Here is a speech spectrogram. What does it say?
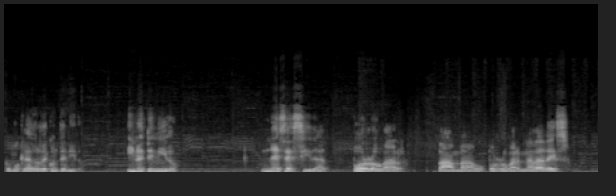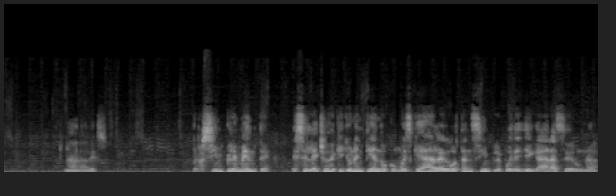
como creador de contenido. Y no he tenido necesidad por robar fama o por robar nada de eso. Nada de eso. Pero simplemente es el hecho de que yo no entiendo cómo es que algo tan simple puede llegar a ser una,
